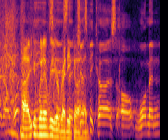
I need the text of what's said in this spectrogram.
you know, what uh, whenever you're ready, that go just ahead. because a woman,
